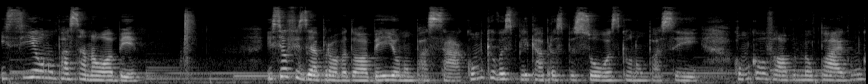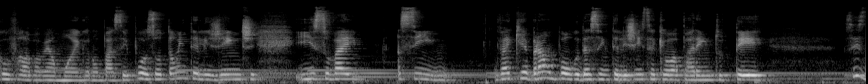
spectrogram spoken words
e se eu não passar na OAB? E se eu fizer a prova da OAB e eu não passar? Como que eu vou explicar para as pessoas que eu não passei? Como que eu vou falar pro meu pai? Como que eu vou falar para minha mãe que eu não passei? Pô, eu sou tão inteligente e isso vai assim, vai quebrar um pouco dessa inteligência que eu aparento ter. Vocês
